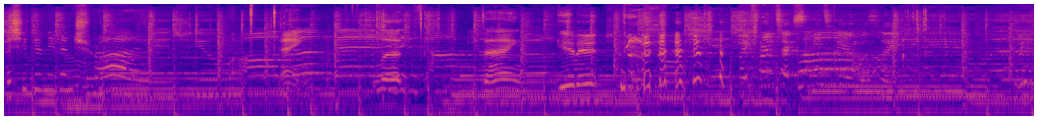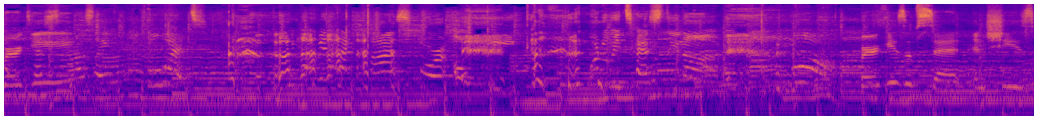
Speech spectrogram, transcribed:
And she didn't even try. Dang. Look. Dang. Get it? my friend texted me today and was like, Bergie. I was like, for what? we haven't had class for a week. What are we testing on? Oh, Bergie's upset and she's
